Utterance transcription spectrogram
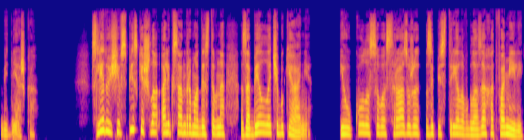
бедняжка. Следующей в списке шла Александра Модестовна Забелла Чебукиани. И у Колосова сразу же запестрело в глазах от фамилий.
